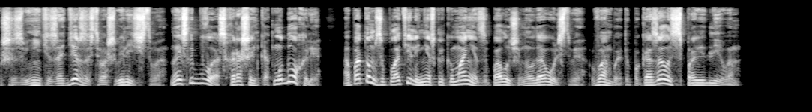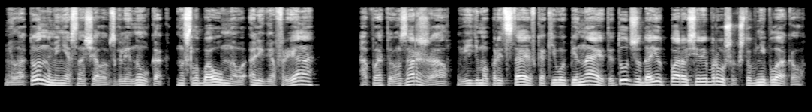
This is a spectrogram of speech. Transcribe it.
Уж извините за дерзость, ваше величество, но если бы вас хорошенько отмудохали, а потом заплатили несколько монет за полученное удовольствие, вам бы это показалось справедливым? Мелатон на меня сначала взглянул, как на слабоумного олигофрена, а потом заржал, видимо, представив, как его пинают, и тут же дают пару серебрушек, чтобы не плакал.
